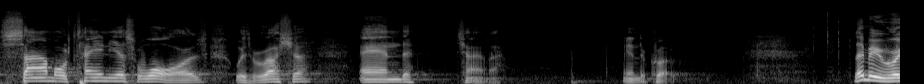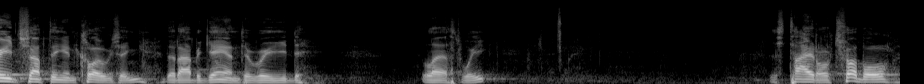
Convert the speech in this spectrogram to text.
simultaneous wars with Russia and China. End of quote. Let me read something in closing that I began to read last week. It's titled Trouble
